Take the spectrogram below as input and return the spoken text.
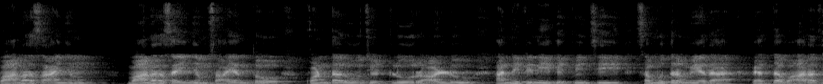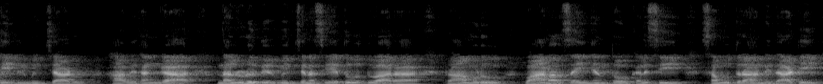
వానర సైన్యం వానర సైన్యం సాయంతో కొండలు చెట్లు రాళ్ళు అన్నిటినీ తెప్పించి సముద్రం మీద పెద్ద వారధి నిర్మించాడు. ఆ విధంగా నలుడు నిర్మించిన సేతువు ద్వారా రాముడు వానర సైన్యంతో కలిసి సముద్రాన్ని దాటి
